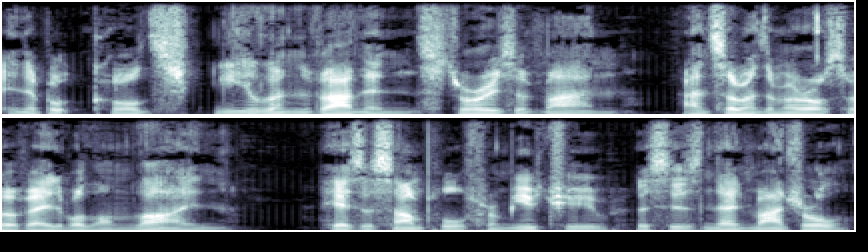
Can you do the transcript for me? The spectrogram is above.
in a book called Skeealyn Vannin Stories of Man and some of them are also available online. Here's a sample from YouTube. This is Ned Maddrell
